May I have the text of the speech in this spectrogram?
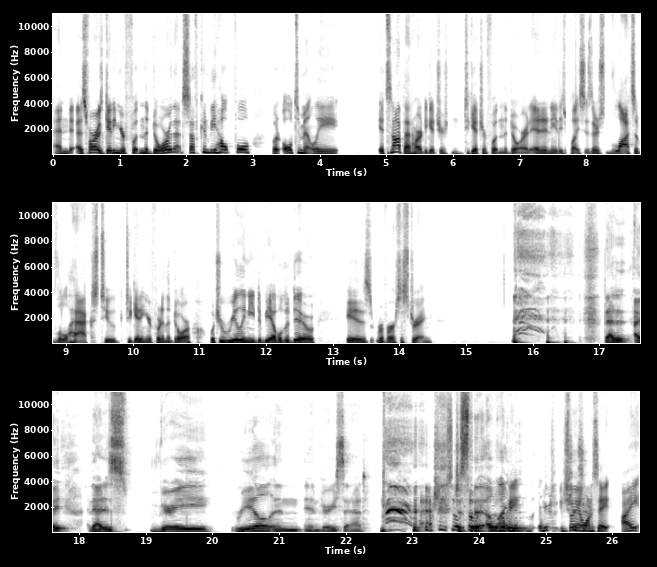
and as far as getting your foot in the door, that stuff can be helpful. But ultimately, it's not that hard to get your to get your foot in the door at, at, any of these places. There's lots of little hacks to to getting your foot in the door. What you really need to be able to do is reverse a string. that is I that is very real and and very sad. Actually, so, Just so okay. Here's, here's sure, something sure. I want to say. I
